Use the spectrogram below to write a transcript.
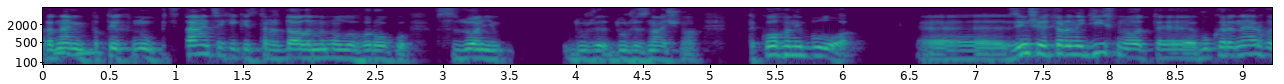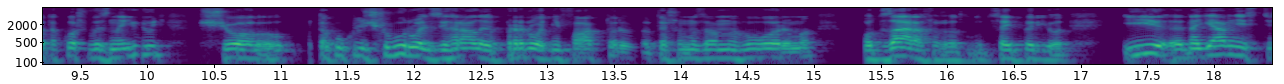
Принаймні по тих ну підстанціях, які страждали минулого року в сезоні дуже дуже значно. Такого не було. Е, З іншої сторони, дійсно, от е, в Укренерго також визнають, що таку ключову роль зіграли природні фактори, те, що ми з вами говоримо, от зараз, уже в цей період. і е, наявність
